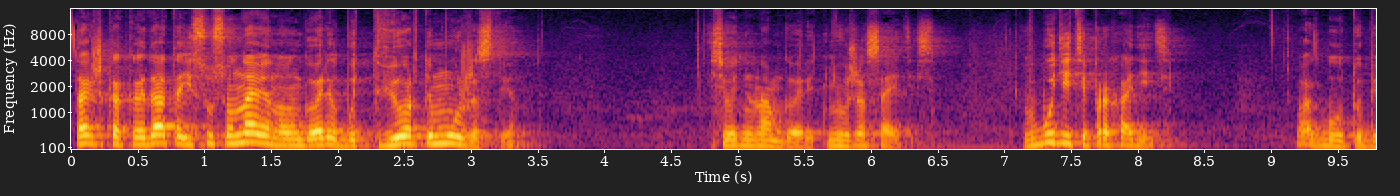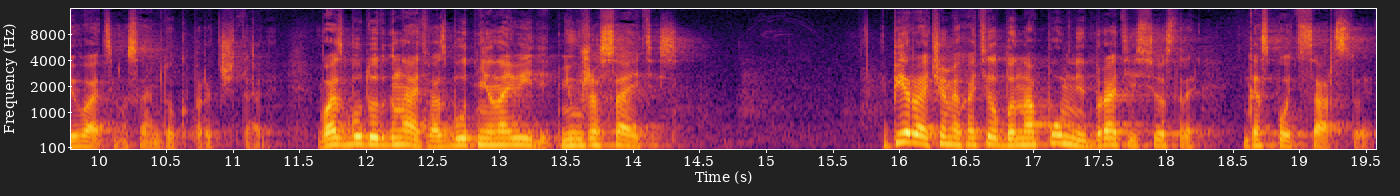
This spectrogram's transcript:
Так же, как когда-то Иисусу Навину Он говорил, будь тверд и мужествен. Сегодня нам говорит, не ужасайтесь. Вы будете проходить. Вас будут убивать, мы с вами только прочитали. Вас будут гнать, вас будут ненавидеть. Не ужасайтесь. И первое, о чем я хотел бы напомнить, братья и сестры, Господь царствует.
